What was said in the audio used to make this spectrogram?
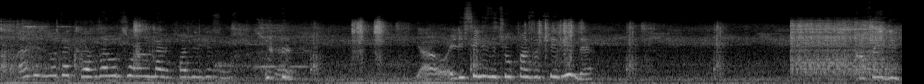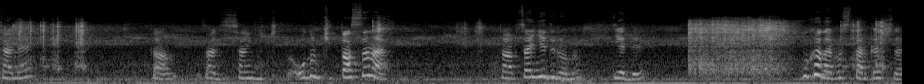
Arkadaşlar zaten kafadan olan ben fark ediyorsunuz. Ya o 58 de çok fazla bir şey değil de. Kafa yedi bir tane. Tamam. Hadi sen git. Oğlum kit bassana. Tamam sen yedin onu. Yedi. Bu kadar basit arkadaşlar.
